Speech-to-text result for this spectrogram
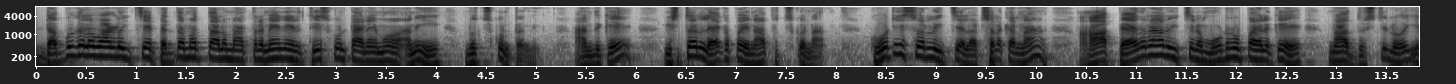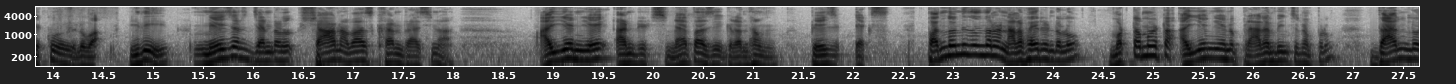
డబ్బు గల వాళ్ళు ఇచ్చే పెద్ద మొత్తాలు మాత్రమే నేను తీసుకుంటానేమో అని నొచ్చుకుంటుంది. అందుకే ఇష్టం లేకపోయినా పుచ్చుకున్నా. కోటీశ్వర్లు ఇచ్చే లక్షల కన్నా ఆ పేదరాలు ఇచ్చిన మూడు రూపాయలకే నా దృష్టిలో ఎక్కువ విలువ. ఇది మేజర్ జనరల్ షా నవాజ్ ఖాన్ రాసిన ఐఎన్ఏ అండ్ ఇట్స్ నేతాజీ గ్రంథం పేజ్ ఎక్స్ పంతొమ్మిది వందల నలభై రెండులో మొట్టమొదట ఐఎన్ఏను ప్రారంభించినప్పుడు దానిలో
